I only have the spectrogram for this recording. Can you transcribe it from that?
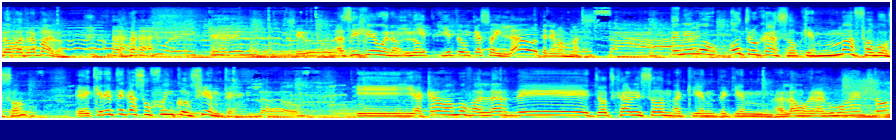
lo atraparon. Así que bueno. ¿Y, lo... ¿Y, esto es un caso aislado o tenemos más? Tenemos otro caso que es más famoso, eh, que en este caso fue inconsciente. Y, acá vamos a hablar de George Harrison, a quien, de quien hablamos en algún momento.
